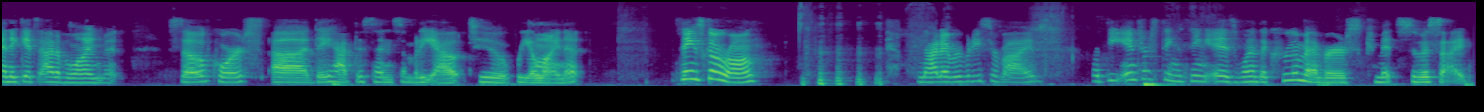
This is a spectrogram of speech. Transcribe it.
and it gets out of alignment. So of course uh, they have to send somebody out to realign it. Things go wrong. Not everybody survives. But the interesting thing is one of the crew members commits suicide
